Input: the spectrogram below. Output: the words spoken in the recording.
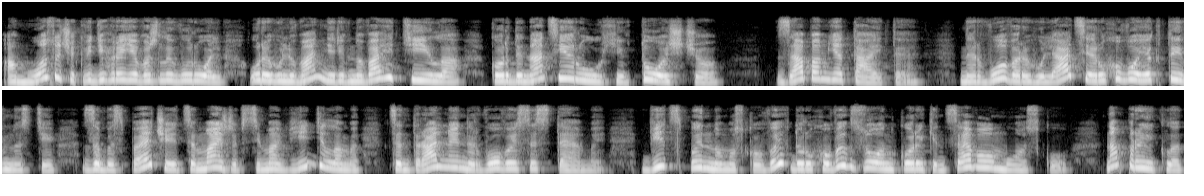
а мозочок відіграє важливу роль у регулюванні рівноваги тіла, координації рухів тощо. Запам'ятайте, Нервова регуляція рухової активності забезпечується майже всіма відділами центральної нервової системи, від спинномозкових до рухових зон кори кінцевого мозку. Наприклад,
